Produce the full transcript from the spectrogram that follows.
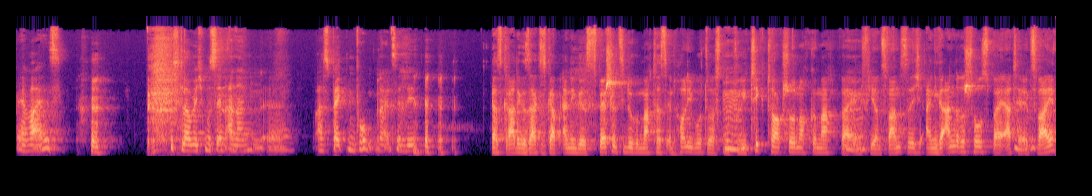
wer weiß. Ich glaube, ich muss in anderen äh, Aspekten punkten als in dem. Du hast gerade gesagt, es gab einige Specials, die du gemacht hast in Hollywood. Du hast eine Politik-Talkshow noch gemacht bei N24, einige andere Shows bei RTL 2.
